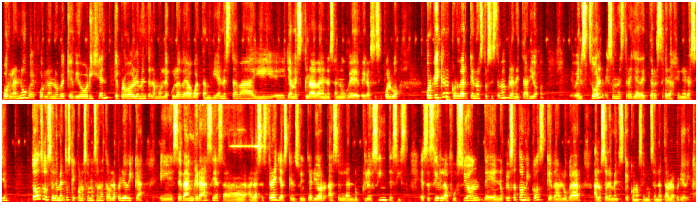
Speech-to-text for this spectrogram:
por la nube, por la nube que dio origen, que probablemente la molécula de agua también estaba ahí eh, ya mezclada en esa nube de gases y polvo, porque hay que recordar que nuestro sistema planetario, el Sol, es una estrella de tercera generación. todos los elementos que conocemos en la tabla periódica eh, se dan gracias a, las estrellas que en su interior hacen la nucleosíntesis, es decir, la fusión de núcleos atómicos que dan lugar a los elementos que conocemos en la tabla periódica.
